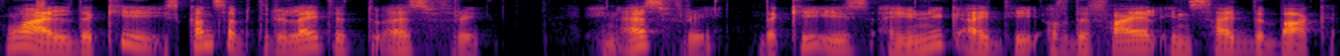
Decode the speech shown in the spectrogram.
while the key is concept related to S3. In S3, the key is a unique ID of the file inside the bucket.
